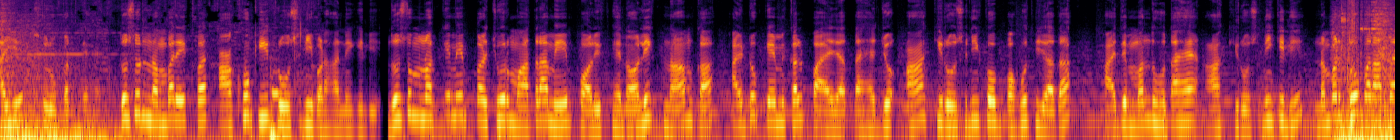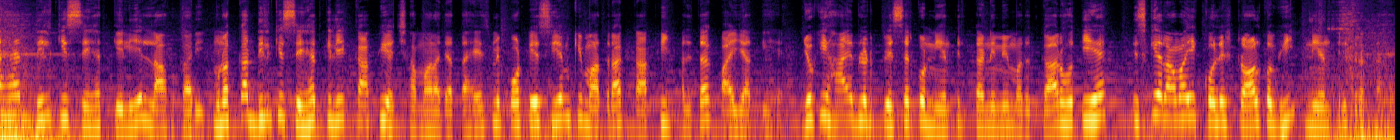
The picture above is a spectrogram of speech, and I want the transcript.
आइए शुरू करते हैं। दोस्तों, नंबर एक पर, आँखों की रोशनी बढ़ाने के लिए। दोस्तों मुनक्के में प्रचुर मात्रा में पॉलीफेनोलिक नाम का हाइड्रोकेमिकल पाया जाता है, जो आँख की रोशनी को बहुत ही ज़्यादा फ़ायदेमंद होता है आँख की रोशनी के लिए। नंबर दो पर आता है दिल की सेहत के लिए लाभकारी। मुनक्का दिल की सेहत के लिए काफ़ी अच्छा माना जाता है। इसमें पोटेशियम की मात्रा काफ़ी हद तक पाई जाती है, जो की हाई ब्लड प्रेशर को नियंत्रित करने में मददगार होती है। इसके अलावा ये कोलेस्ट्रॉल को भी नियंत्रित रखता है।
